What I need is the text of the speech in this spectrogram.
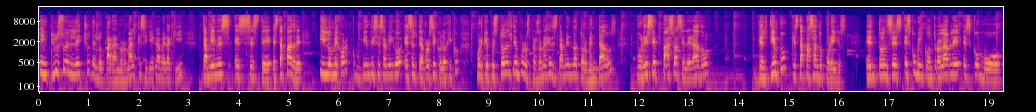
incluso el hecho de lo paranormal que se llega a ver aquí también es, es este, está padre. Y lo mejor, como bien dices, amigo, es el terror psicológico, porque pues todo el tiempo los personajes están viendo atormentados por ese paso acelerado del tiempo que está pasando por ellos. Entonces es como incontrolable, es como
